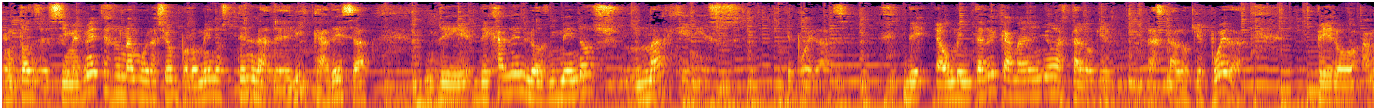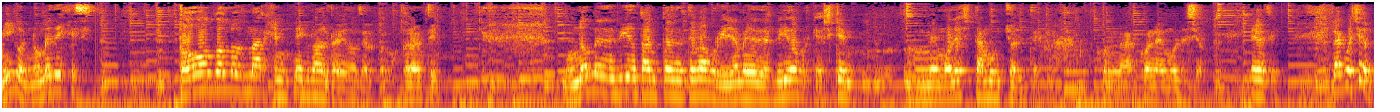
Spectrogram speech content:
entonces si me metes una emulación por lo menos ten la delicadeza de dejarle los menos márgenes que puedas de aumentar el tamaño hasta lo que hasta lo que puedas pero amigo no me dejes todos los márgenes negros alrededor del juego pero en fin no me desvío tanto del tema porque ya me desvío porque es que me molesta mucho el tema con la, con la emulación. En fin, la cuestión,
